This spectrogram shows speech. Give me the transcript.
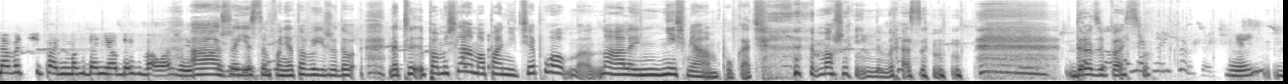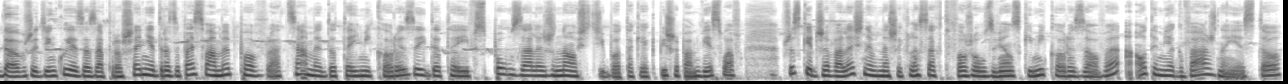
Nawet się pani Magda nie odezwała, że A, że jestem Poniatowy i że... Do... Znaczy, pomyślałam o pani ciepło, no ale nie śmiałam pukać. Może innym razem. Drodzy Państwo. Dobrze, dziękuję za zaproszenie. Drodzy Państwo, a my powracamy do tej mikoryzy i do tej współzależności, bo tak jak pisze Pan Wiesław, wszystkie drzewa leśne w naszych lasach tworzą związki mikoryzowe, a o tym, jak ważne jest to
